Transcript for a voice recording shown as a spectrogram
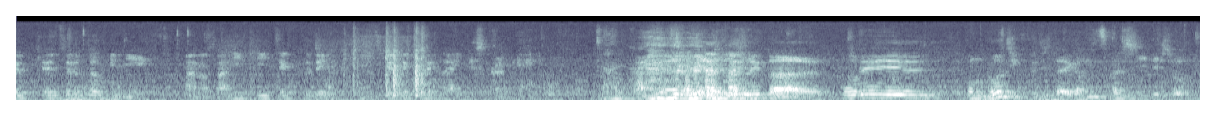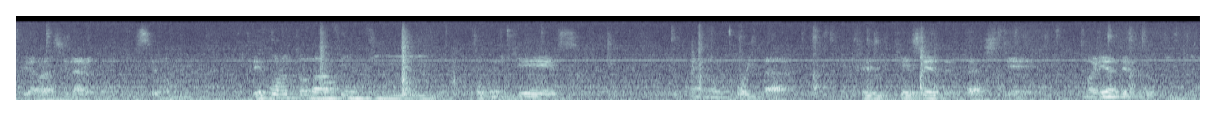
設定するときにあのサニティチェックで見つけてくれないんですかね。なんかというかこれこのロジック自体が難しいでしょうっていう話になると思うんですよ。デフォルトのアフィニティ特にケースあのこういったケースレートに対して割り当てるときに、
